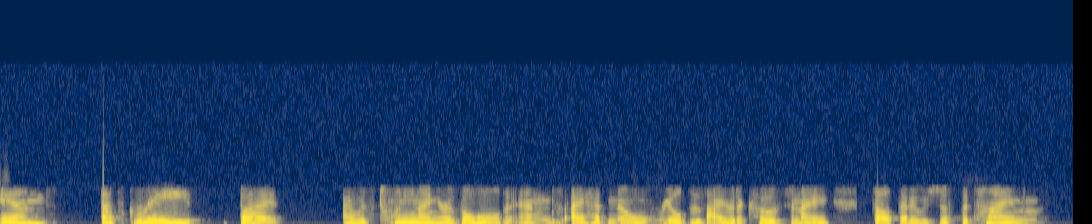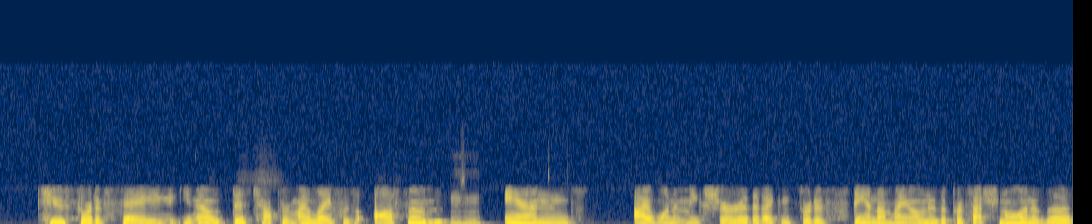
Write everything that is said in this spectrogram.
And that's great, but I was 29 years old and I had no real desire to coast. And I felt that it was just the time to sort of say, you know, this chapter of my life was awesome. hmm And I want to make sure that I can sort of stand on my own as a professional and as a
